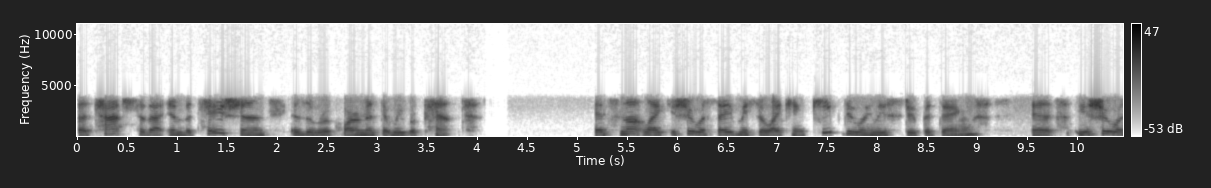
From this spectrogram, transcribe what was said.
attached to that invitation is a requirement that we repent. It's not like Yeshua saved me so I can keep doing these stupid things. It's Yeshua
